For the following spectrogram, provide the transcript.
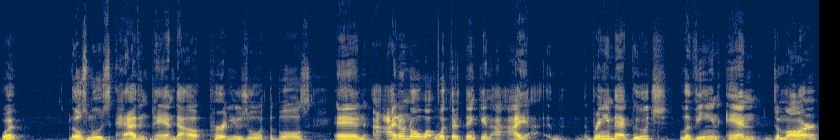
but those moves haven't panned out per usual with the Bulls. And I don't know what, what they're thinking. I, I bringing back Vooch, LaVine, and DeMar,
